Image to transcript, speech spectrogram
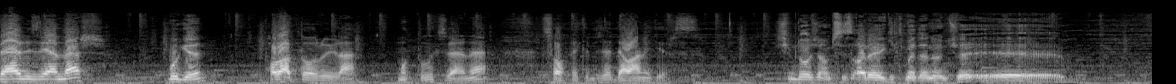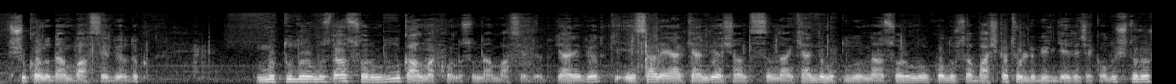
Değerli izleyenler, bugün Polat Doğru'yla mutluluk üzerine sohbetimize devam ediyoruz. Şimdi hocam siz araya gitmeden önce eee, şu konudan bahsediyorduk. Mutluluğumuzdan sorumluluk almak konusundan bahsediyorduk. Yani diyorduk ki insan eğer kendi yaşantısından, kendi mutluluğundan sorumluluk olursa başka türlü bir gelecek oluşturur.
